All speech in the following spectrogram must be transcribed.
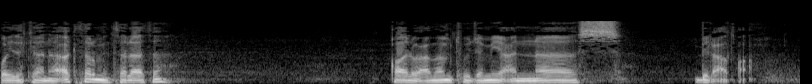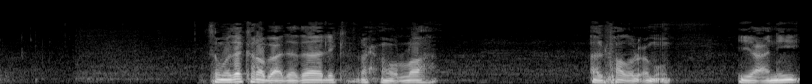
وإذا كان أكثر من ثلاثة قالوا عممت جميع الناس بالعطاء. ثم ذكر بعد ذلك رحمه الله ألفاظ العموم. يعني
